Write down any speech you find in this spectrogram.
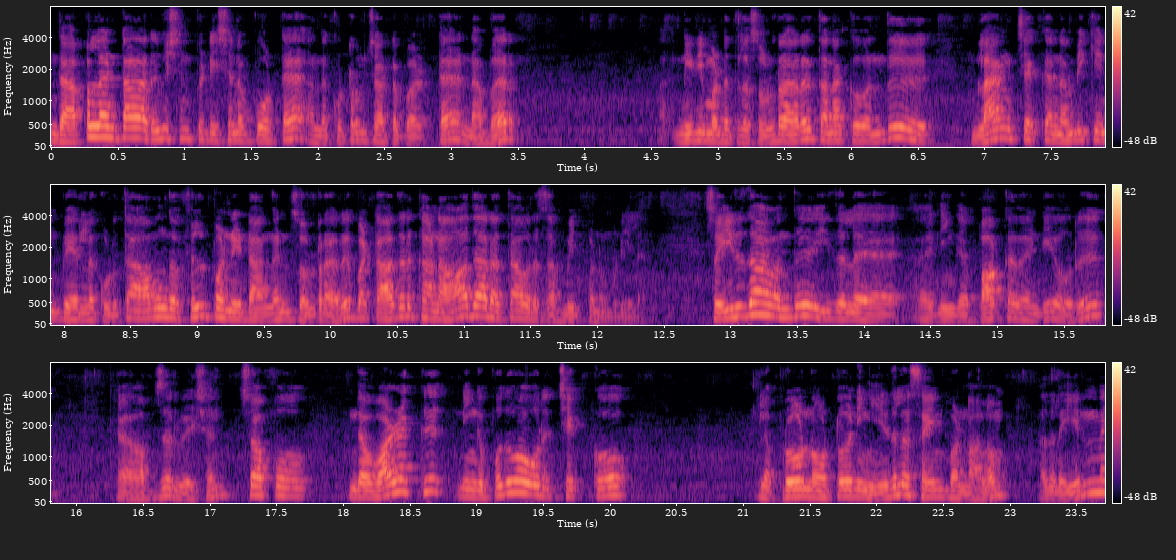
இந்த அப்பலண்ட்டாக ரிவிஷன் பெட்டிஷனை போட்ட அந்த குற்றம் சாட்டப்பட்ட நபர் நீதிமன்றத்தில் சொல்கிறாரு தனக்கு வந்து பிளாங்க் செக்கை நம்பிக்கையின் பேரில் கொடுத்தா அவங்க ஃபில் பண்ணிட்டாங்கன்னு சொல்கிறாரு பட் அதற்கான ஆதாரத்தை அவர் சப்மிட் பண்ண முடியல. ஸோ இதுதான் வந்து இதில் நீங்கள் பார்க்க வேண்டிய ஒரு அப்சர்வேஷன் ஸோ அப்போது இந்த வழக்கு நீங்கள் பொதுவாக ஒரு செக்கோ இல்லை ப்ரோ நோட்டோ நீங்கள் எதில் சைன் பண்ணாலும் அதில் என்ன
